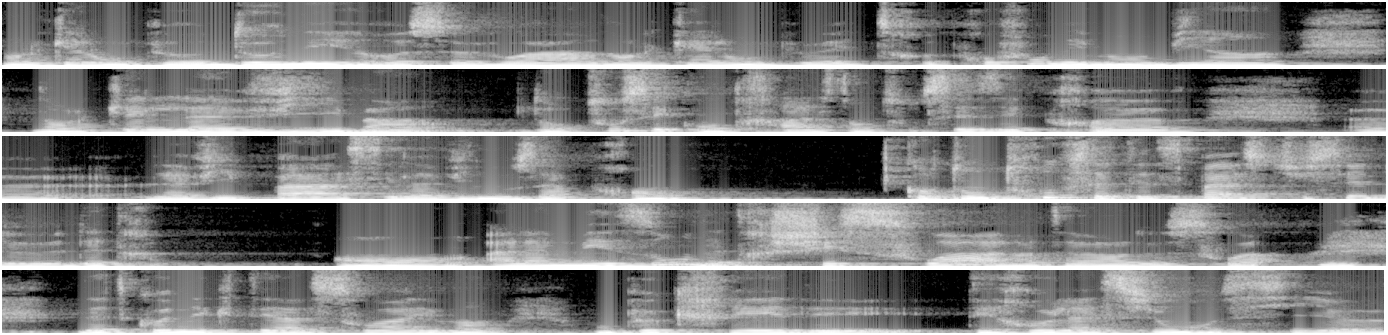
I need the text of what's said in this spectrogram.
dans lequel on peut donner et recevoir, dans lequel on peut être profondément bien, dans lequel la vie, ben, dans tous ces contrastes, dans toutes ces épreuves, euh, la vie passe et la vie nous apprend. Quand on trouve cet espace, tu sais, d'être à la maison, d'être chez soi, à l'intérieur de soi, d'être connecté à soi, et ben, on peut créer des, relations aussi euh,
